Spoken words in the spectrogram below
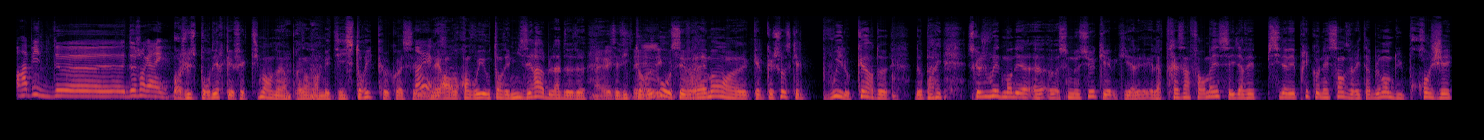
rapide de, de Jean Garrigue. Bon, juste pour dire qu'effectivement, on est en présence d'un métier historique. Quoi. on est renvoyé au temps des misérables. Là, de, ah c'est Victor Hugo. C'est vraiment quelque chose qui est oui, le cœur de, Paris. Ce que je voulais demander à, ce monsieur qui, qui a l'air très informé, c'est s'il avait, pris connaissance véritablement du projet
